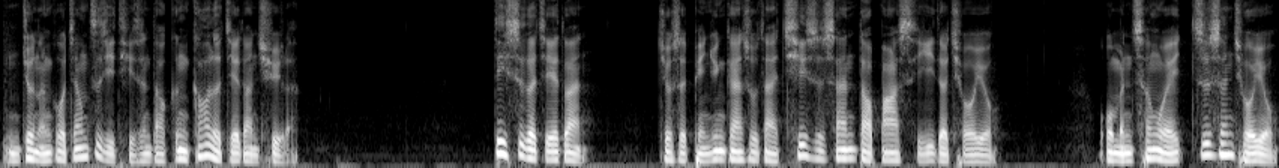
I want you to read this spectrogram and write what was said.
你就能够将自己提升到更高的阶段去了。第四个阶段就是平均杆数在七十三到八十一的球友，我们称为资深球友，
